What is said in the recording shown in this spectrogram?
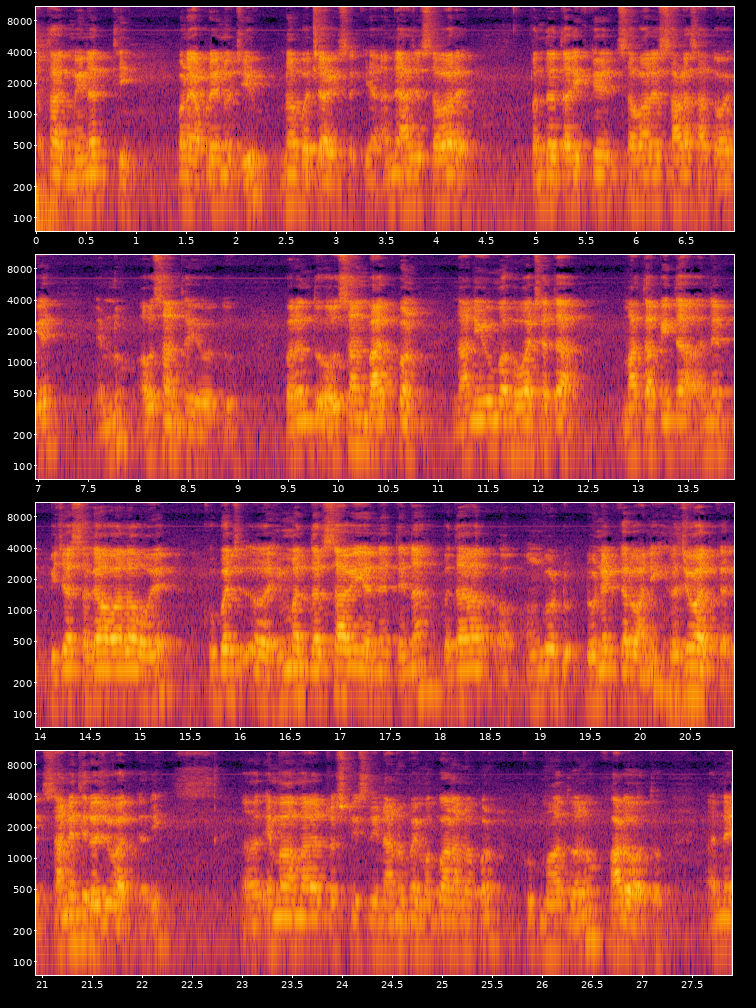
તથા મહેનતથી પણ આપણે એનો જીવ ન બચાવી શક્યા. અને આજે સવારે પંદર તારીખે સવારે સાડા સાત વાગે એમનું અવસાન થયું હતું. પરંતુ અવસાન બાદ પણ નાની ઉંમર હોવા છતાં માતા પિતા અને બીજા સગાવાલાઓએ ખૂબ જ હિંમત દર્શાવી અને તેના બધા અંગો ડોનેટ કરવાની રજૂઆત કરી, સામેથી રજૂઆત કરી. એમાં અમારા ટ્રસ્ટી શ્રી નાનુભાઈ મકવાણાનો પણ ખૂબ મહત્વનો ફાળો હતો. અને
